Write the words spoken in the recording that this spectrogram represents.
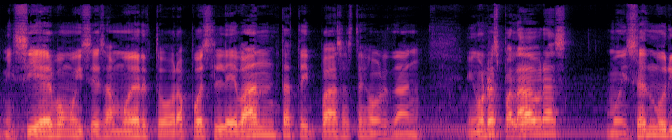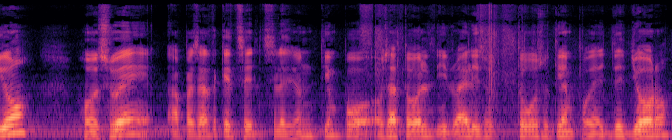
mi siervo Moisés ha muerto, ahora pues levántate y pasa este Jordán. En otras palabras, Moisés murió, Josué, a pesar de que se, le dio un tiempo, o sea, todo el Israel hizo, tuvo su tiempo de, de lloro,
